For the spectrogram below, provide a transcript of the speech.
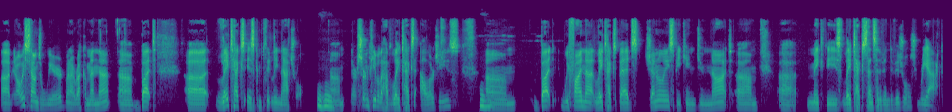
Uh, it always sounds weird when I recommend that, uh, but uh, latex is completely natural. hmm Um, there are certain people that have latex allergies, hmm um, but we find that latex beds, generally speaking, do not um, uh, make these latex sensitive individuals react,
